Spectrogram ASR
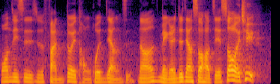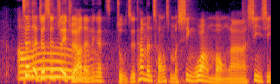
忘记是就是反对同婚这样子，然后每个人就这样收好，直接收回去。这个就是最主要的那个组织，他们从什么信望盟啦、信心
